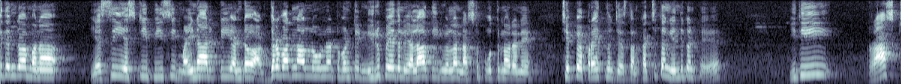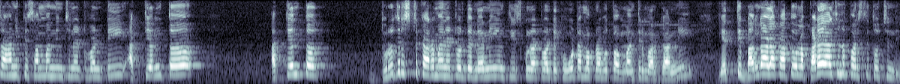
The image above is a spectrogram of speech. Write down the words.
విధంగా మన SC ST PC minority and అగ్రవర్ణాల్లో ఉన్నటువంటి నిరుపేదలు ఎలా దీనివల్ల నష్టపోతున్నారనే చెప్పే ప్రయత్నం చేస్తాను. ఖచ్చితంగా ఎందుకంటే ఇది రాష్ట్రానికి సంబంధించినటువంటి అత్యంత అత్యంత దురదృష్టకరమైనటువంటి నిర్ణయం తీసుకున్నటువంటి కూటమి ప్రభుత్వ మంత్రివర్గాన్ని ఎత్తి బంగాళాఖాతంలో పడేయాల్సిన పరిస్థితి వచ్చింది.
